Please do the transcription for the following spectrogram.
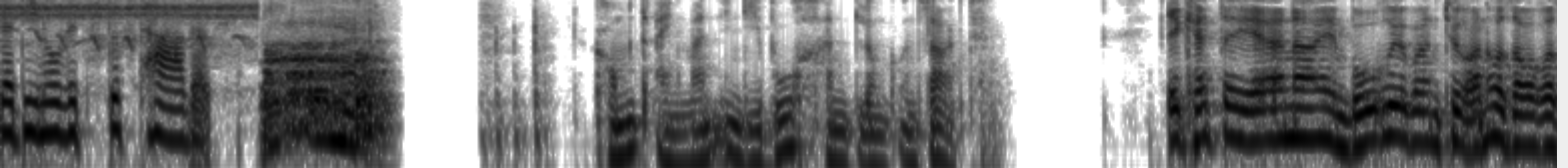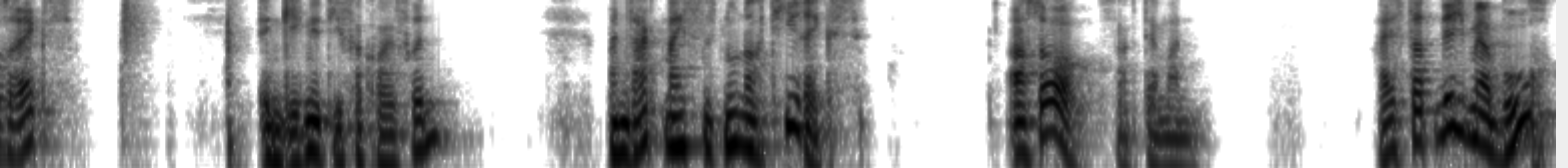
Der Dino-Witz des Tages. Kommt ein Mann in die Buchhandlung und sagt, ich hätte gerne ein Buch über einen Tyrannosaurus Rex. Entgegnet die Verkäuferin, man sagt meistens nur noch T-Rex. Ach so, sagt der Mann. Heißt das nicht mehr Buch?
